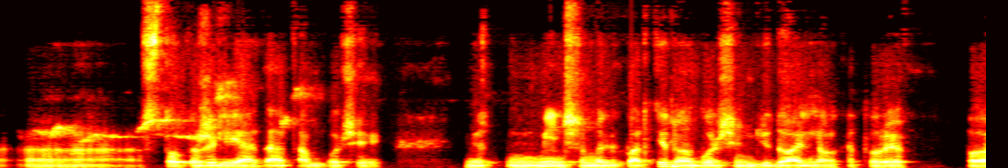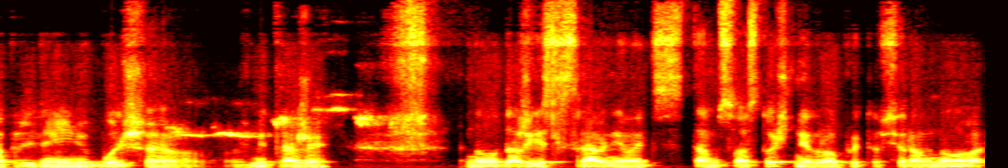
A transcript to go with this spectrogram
э, стока жилья, да, там больше, меньше многоквартирного, больше индивидуального, которое по определению больше в метраже. Но даже если сравнивать там с Восточной Европой, то все равно,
